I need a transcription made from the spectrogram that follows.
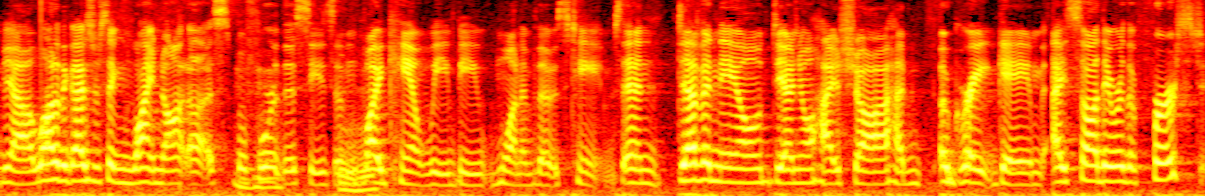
Yeah, a lot of the guys are saying, why not us before mm-hmm. this season? Mm-hmm. Why can't we be one of those teams? And Devin Neal, Daniel Hishaw had a great game. I saw they were the first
